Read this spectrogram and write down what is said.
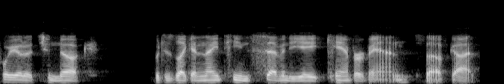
Toyota Chinook, which is like a 1978 camper van. So I've got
